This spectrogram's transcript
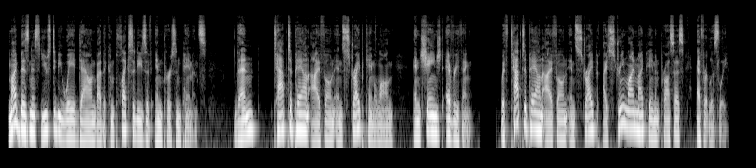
My business used to be weighed down by the complexities of in person payments. Then, Tap to Pay on iPhone and Stripe came along and changed everything. With Tap to Pay on iPhone and Stripe, I streamline my payment process effortlessly.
